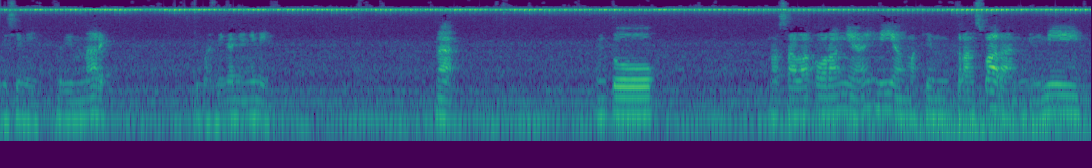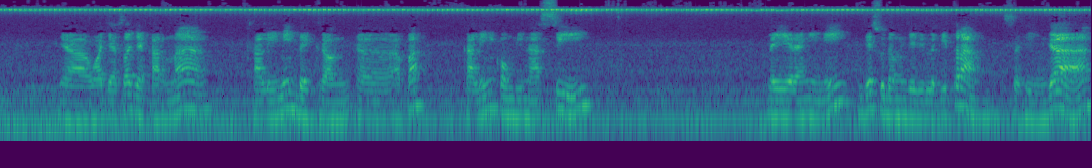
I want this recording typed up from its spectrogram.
di sini. Lebih menarik dibandingkan yang ini. Nah untuk masalah orangnya ini yang makin transparan. Ini ya wajar saja karena kali ini background eh, apa kali ini kombinasi layer yang ini dia sudah menjadi lebih terang sehingga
